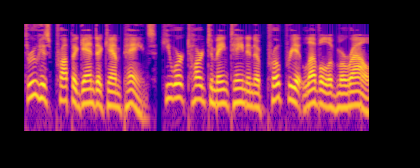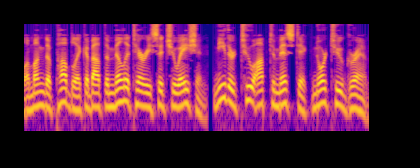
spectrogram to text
Through his propaganda campaigns, he worked hard to maintain an appropriate level of morale among the public about the military situation, neither too optimistic nor too grim.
